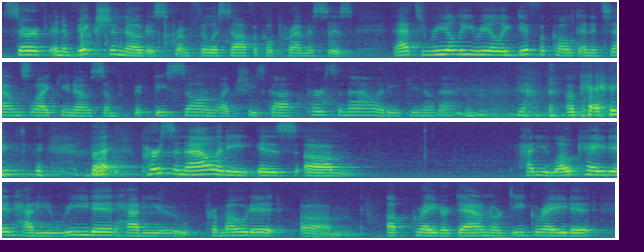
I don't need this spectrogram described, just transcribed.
served an eviction notice from philosophical premises. That's really, really difficult, and it sounds like, you know, some 50s song, like she's got personality. Do you know that? Yeah, okay. but personality is um, how do you locate it? How do you read it? How do you promote it? Um, upgrade or down or degrade it?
